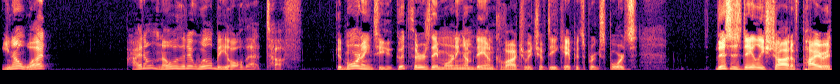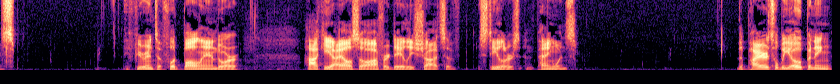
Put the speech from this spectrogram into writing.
you know what? I don't know that it will be all that tough. Good morning to you. Good Thursday morning. I'm Dan Kovacevic of DK Pittsburgh Sports. This is Daily Shot of Pirates. If you're into football and or hockey, I also offer daily shots of Steelers and Penguins. The Pirates will be opening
